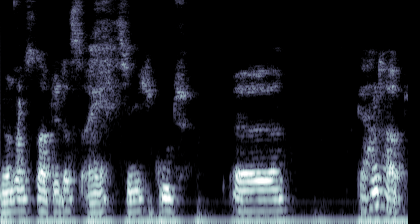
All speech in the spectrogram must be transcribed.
Ja, ansonsten habt ihr das eigentlich ziemlich gut äh, gehandhabt.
